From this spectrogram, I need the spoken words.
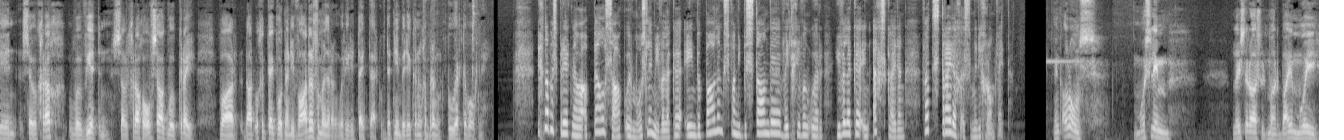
en sou ek graag wou weet en sal graag 'n hofsaak wou kry waar daar ook gekyk word na die waardevermindering oor hierdie tydperk of dit nie in berekening gebring behoort te word nie. Ek gaan bespreek nou 'n appelsaak oor moslemhuwelike en bepalinge van die bestaande wetgewing oor huwelike en egskeiding wat strydig is met die grondwet. Ek dink al ons moslem luisteraars moet maar baie mooi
